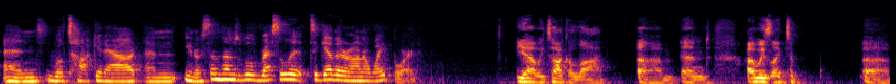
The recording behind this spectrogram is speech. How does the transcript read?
and we'll talk it out, and you know, sometimes we'll wrestle it together on a whiteboard. Yeah, we talk a lot, um, and I always like to uh,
